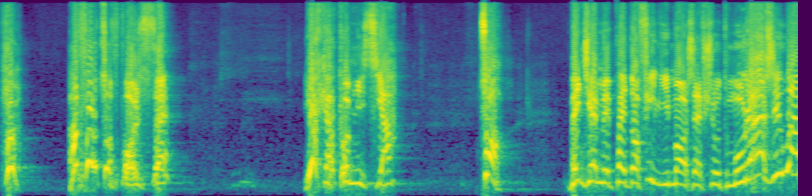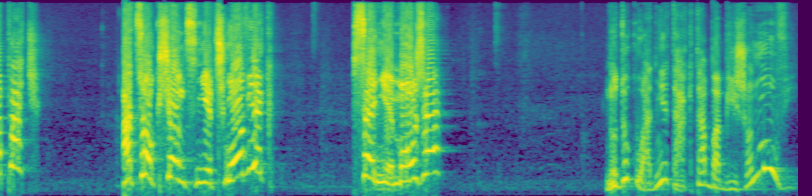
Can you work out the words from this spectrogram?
Huh, a po co w Polsce? Jaka komisja? Co? Będziemy pedofili może wśród murarzy łapać? A co, ksiądz nie człowiek? Se nie może? No dokładnie tak ta Babiszon mówi.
